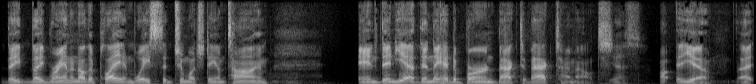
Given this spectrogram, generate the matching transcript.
they they ran another play and wasted too much damn time, Mm-hmm. and then yeah, then they had to burn back to back timeouts. Yes. Uh, yeah, I,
